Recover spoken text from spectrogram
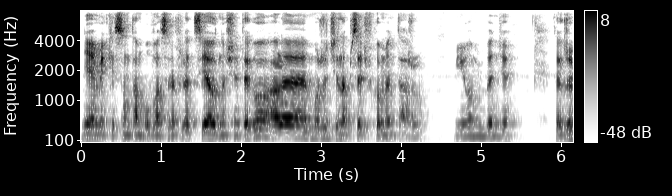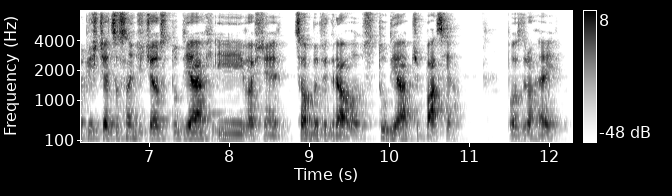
Nie wiem jakie są tam u Was refleksje odnośnie tego, ale możecie napisać w komentarzu. Miło mi będzie. Także piszcie co sądzicie o studiach i właśnie co by wygrało, studia czy pasja. Pozdro, hej.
